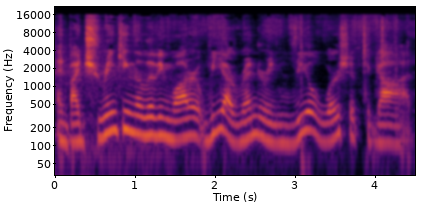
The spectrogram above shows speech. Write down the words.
And by drinking the living water, we are rendering real worship to God.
